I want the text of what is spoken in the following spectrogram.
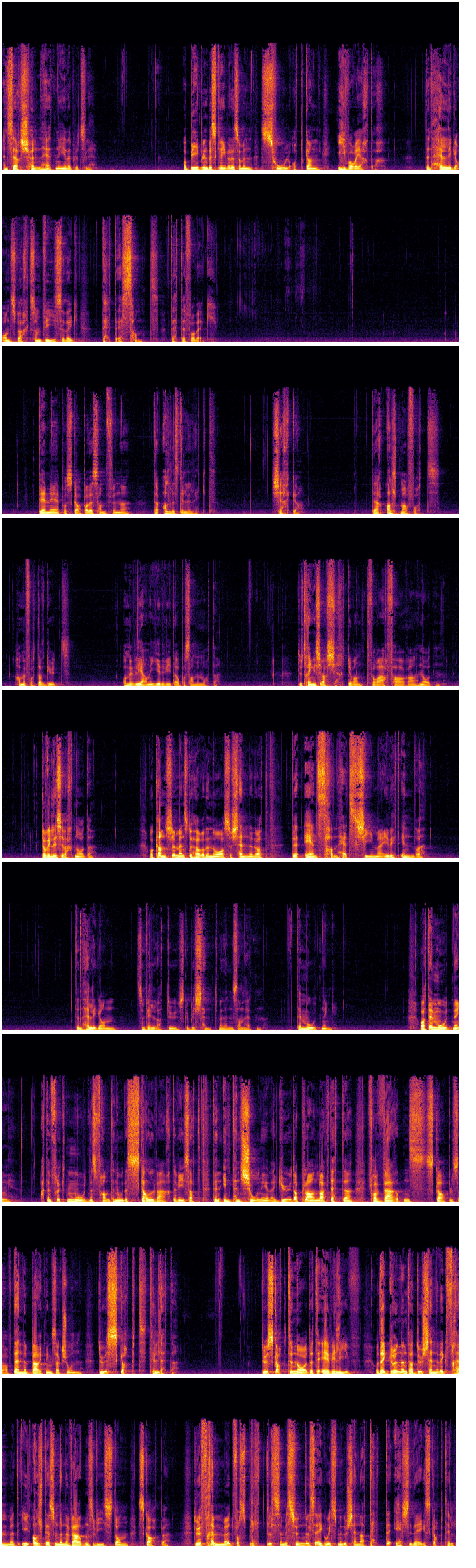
En ser skjønnheten i det plutselig. Og Bibelen beskriver det som en soloppgang i våre hjerter. Den hellige ånds verk som viser deg dette er sant, dette er for deg. Det er med på å skape det samfunnet der alle stiller likt. Kirka. Der alt vi har fått, har vi fått av Gud. Og vi vil gjerne gi det videre på samme måte. Du trenger ikke være kirkevant for å erfare nåden. Da ville det ikke vært nåde. Og kanskje mens du hører det nå, så kjenner du at det er en sannhetskime i ditt indre. Den hellige ånd som vil at du skal bli kjent med denne sannheten. Det er modning. Og at det er modning, at en frukt modnes fram til noe det skal være, det viser at det er en intensjon i det. Gud har planlagt dette fra verdens skapelse av, denne bergningsaksjonen. Du er skapt til dette. Du er skapt til nåde, til evig liv. Og Det er grunnen til at du kjenner deg fremmed i alt det som denne verdens visdom skaper. Du er fremmed for splittelse, misunnelse, egoisme. Du kjenner at 'dette er ikke det jeg er skapt til'.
